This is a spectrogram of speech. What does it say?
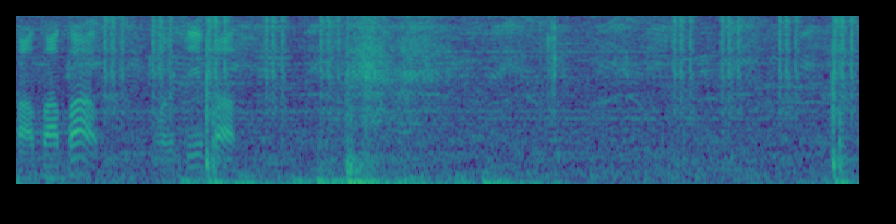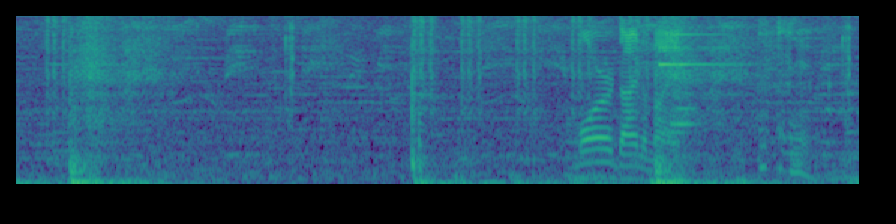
Pop, pop, pop. Want to see it pop. More dynamite.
